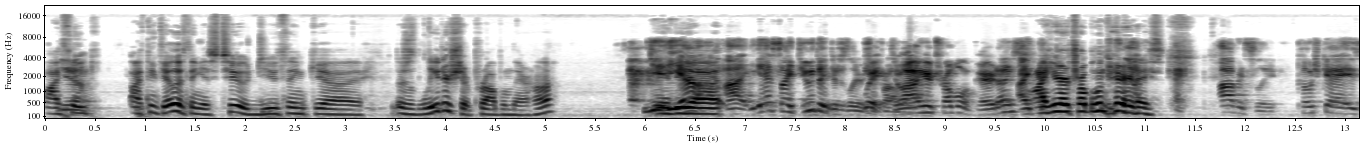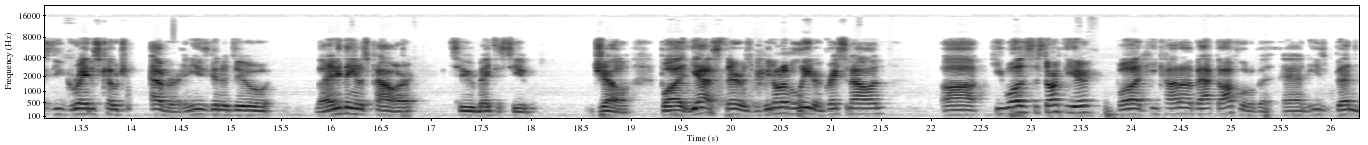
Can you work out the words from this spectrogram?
I Yeah. think I think the other thing is too. Do you think uh, there's a leadership problem there, huh? Yeah, Maybe, yeah uh, I, yes, I do think there's a leadership Wait, do. I hear trouble in paradise? I- I hear trouble in paradise. Obviously, Coach K is the greatest coach ever, and he's going to do anything in his power to make this team gel. But yes, there is. We don't have a leader. Grayson Allen. Uh, he was to start the year, but he kind of backed off a little bit, and he's been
